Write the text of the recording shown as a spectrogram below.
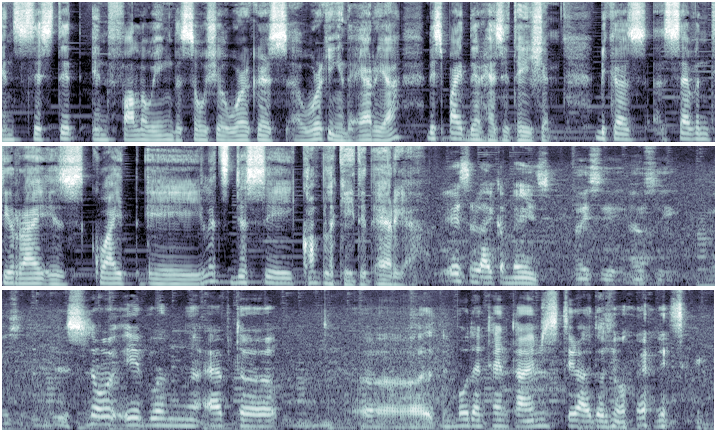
insisted in following the social workers uh, working in the area despite their hesitation because 70 Rai is quite a let's just say complicated area It's like a maze. I see. I see. So even after uh, more than 10 times, still I don't know anything.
